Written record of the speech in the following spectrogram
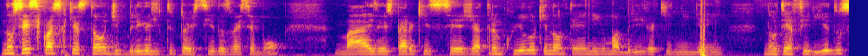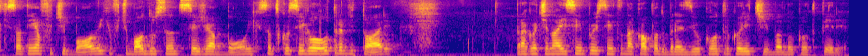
Não sei se com essa questão de briga entre torcidas vai ser bom, mas eu espero que seja tranquilo, que não tenha nenhuma briga, que ninguém não tenha feridos, que só tenha futebol e que o futebol do Santos seja bom e que o Santos consiga outra vitória para continuar aí 100% na Copa do Brasil contra o Coritiba no Couto Pereira.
